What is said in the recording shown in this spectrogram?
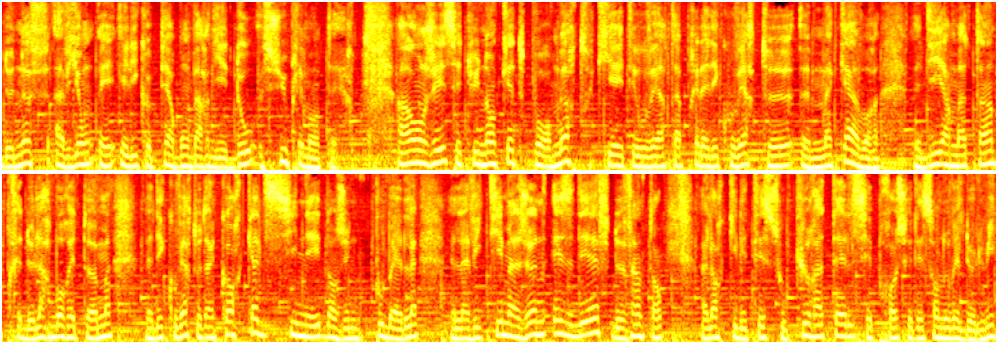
de 9 avions et hélicoptères bombardiers d'eau supplémentaires. À Angers, c'est une enquête pour meurtre qui a été ouverte après la découverte euh, macabre d'hier matin près de l'Arboretum, la découverte d'un corps calciné dans une poubelle. La victime, un jeune SDF de 20 ans, alors qu'il était sous curatelle, ses proches étaient sans nouvelles de lui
